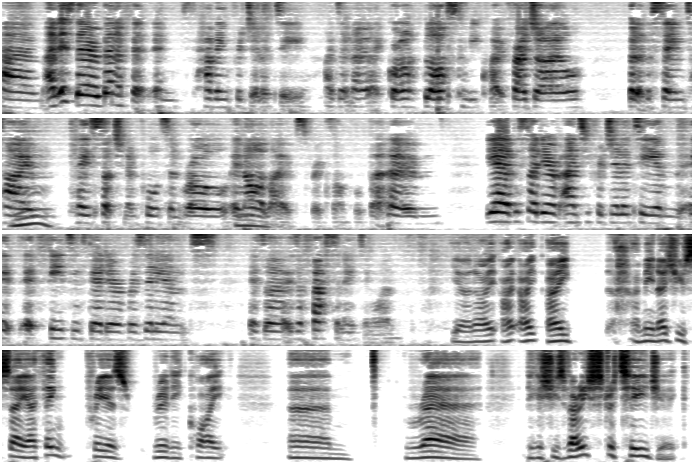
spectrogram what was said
Um, and is there a benefit in having fragility? I don't know like glass can be quite fragile but at the same time mm. plays such an important role in mm. our lives for example but um, yeah this idea of anti-fragility and it, it feeds into the idea of resilience is a is a fascinating one yeah and I, I, I I mean, as you say, I think Priya's really quite um, rare because she's very strategic.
